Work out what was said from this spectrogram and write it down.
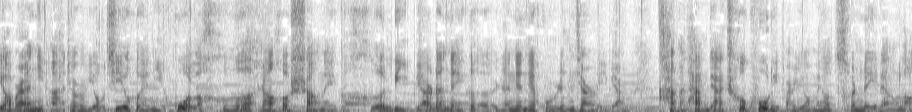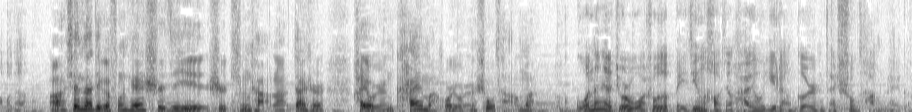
要不然你啊，就是有机会你过了河，然后上那个河里边的那个人家那户人家里边，看看他们家车库里边有没有存着一辆老的啊。现在这个丰田世纪是停产了，但是还有人开嘛，或者有人收藏嘛？国内就是我说的北京，好像还有一两个人在收藏这个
